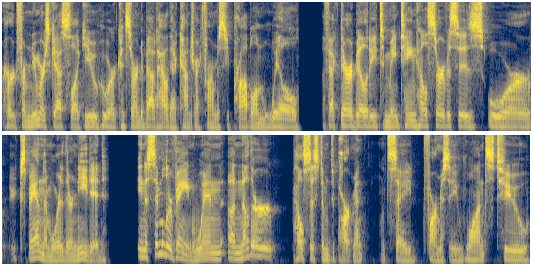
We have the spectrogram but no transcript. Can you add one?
heard from numerous guests like you who are concerned about how that contract pharmacy problem will affect their ability to maintain health services or expand them where they're needed. In a similar vein, when another health system department, let's say pharmacy, wants to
